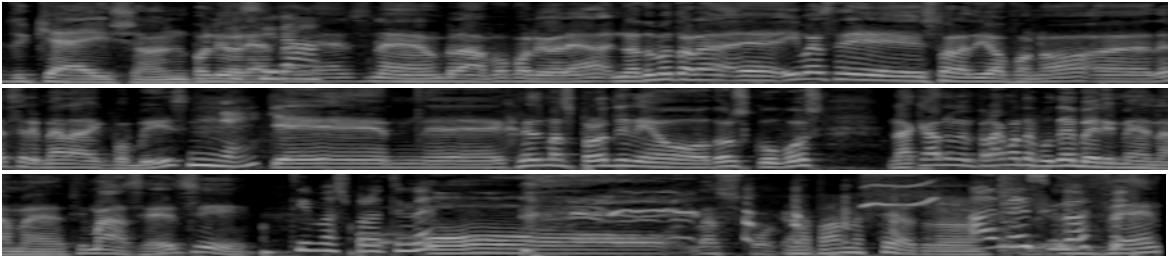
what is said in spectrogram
Education. Πολύ Τη ωραία. σειρά. τα λες. Ναι, μπράβο, πολύ ωραία. Να δούμε τώρα. ε, είμαστε στο ραδιόφωνο, ε, δεύτερη μέρα εκπομπής. Ναι. Και ε, χθες μας πρότεινε ο Δον Κούβος να κάνουμε πράγματα που δεν περιμέναμε. Θυμάσαι, έτσι; Τι μας πρότεινε; Ω, να σου πω κάτι. Να πάμε θέατρο. Α, ναι, συγγνώμη. Δεν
